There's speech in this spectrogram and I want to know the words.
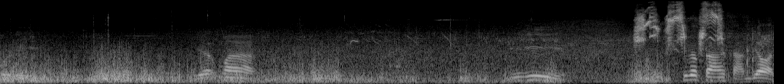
บุรีเยอะมากนี่ที่ที่ประปรางสามยอด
